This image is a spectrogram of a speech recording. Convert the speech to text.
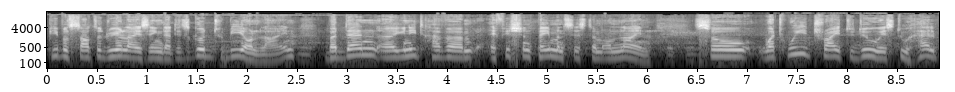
people started realizing that it's good to be online, but then uh, you need to have an efficient payment system online. So what we try to do is to help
